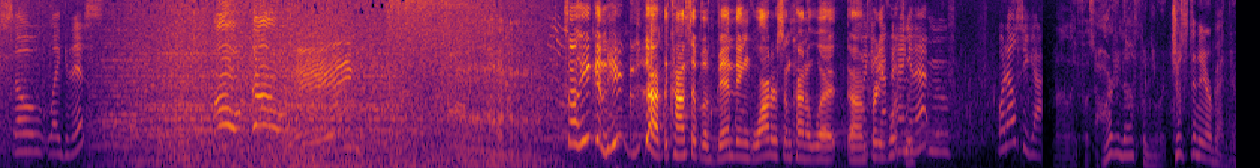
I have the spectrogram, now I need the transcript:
So, like this? Oh, no! So he can, he, he got the concept of bending water some kind of what, um, like pretty quickly. What else you got? My life was hard enough when you were just an airbender.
